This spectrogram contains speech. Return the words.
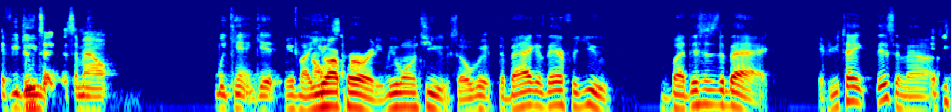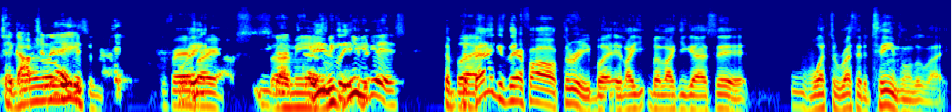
if you do We- take this amount, we can't get. We like you are so- priority. We want you. So we, the bag is there for you, but this is the bag. If you take this amount, If you take it's only option A, this amount for everybody else. you So got I mean, to- we can give you this. The, But- the bag is there for all three, but it, like but like you guys said, what's the rest of the team's gonna look like?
